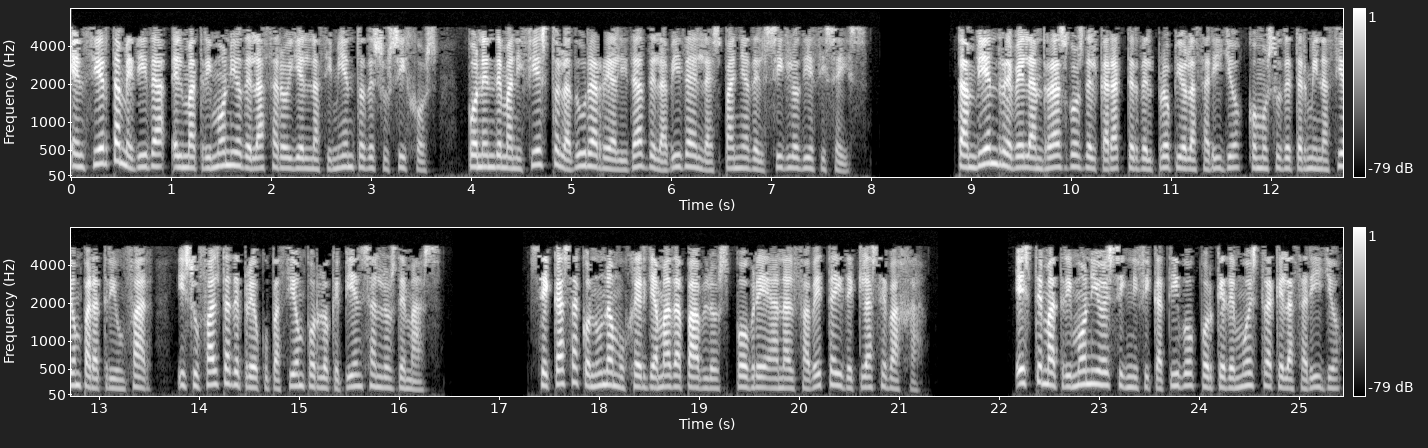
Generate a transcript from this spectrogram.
En cierta medida, el matrimonio de Lázaro y el nacimiento de sus hijos ponen de manifiesto la dura realidad de la vida en la España del siglo XVI. También revelan rasgos del carácter del propio Lazarillo, como su determinación para triunfar, y su falta de preocupación por lo que piensan los demás. Se casa con una mujer llamada Pablos, pobre, analfabeta y de clase baja. Este matrimonio es significativo porque demuestra que Lazarillo,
